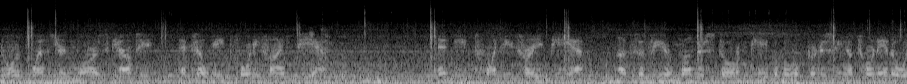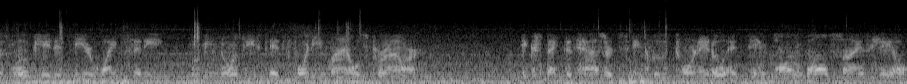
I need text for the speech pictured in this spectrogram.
northwestern Morris County until 8:45 p.m. At 8:23 p.m., a severe thunderstorm capable of producing a tornado was located near White City, moving northeast at 40 miles per hour. Expected hazards include tornado and ping pong ball size hail.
